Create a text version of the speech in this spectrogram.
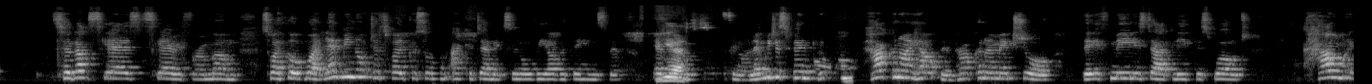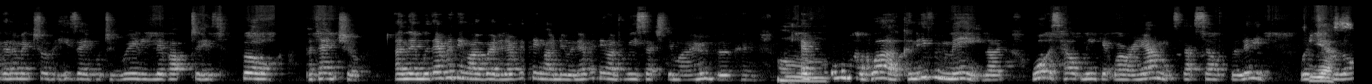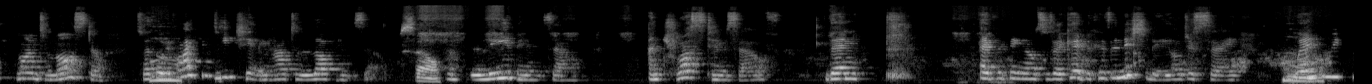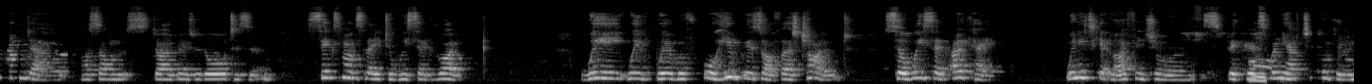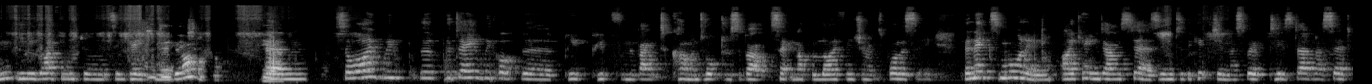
so that scares scary for a mum. So I thought, right, let me not just focus on academics and all the other things that everyone's Yes. focusing on. Let me just think, how can I help him? How can I make sure that if me and his dad leave this world, how am I going to make sure that he's able to really live up to his full potential? And then with everything I read and everything I knew and everything I'd researched in my own book and hmm. every, all my work and even me, like what has helped me get where I am, it's that self belief, which Yes. took a long time to master. So I thought if hmm. I can teach him how to love himself Self. and believe in himself and trust himself, then everything else is okay. Because initially, I'll just say, hmm. when we found out our son was diagnosed with autism, six months later, we said, right, we we we we well, he is our first child, so we said, okay. We need to get life insurance because when you have children, you need life insurance in case you die. Yeah. Um, so I, we, the, the day we got the pe- people from the bank to come and talk to us about setting up a life insurance policy, the next morning I came downstairs into the kitchen. I spoke to his dad and I said,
